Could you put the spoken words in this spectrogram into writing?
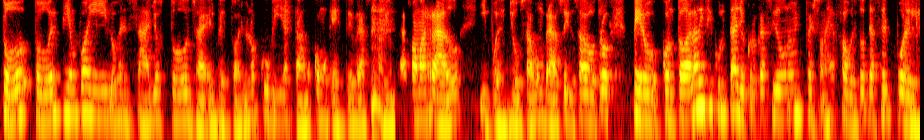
todo, todo el tiempo ahí, los ensayos, todo, o sea, el vestuario nos cubría, estábamos como que este brazo, había un brazo amarrado y pues yo usaba un brazo y usaba otro, pero con toda la dificultad, yo creo que ha sido uno de mis personajes favoritos de hacer por el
